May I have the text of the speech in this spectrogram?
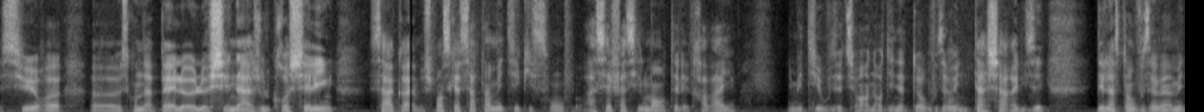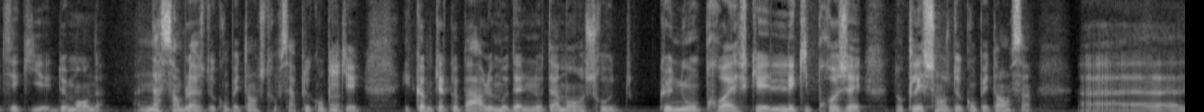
sur ce qu'on appelle le chaînage ou le cross-selling. Ça, quand même. Je pense qu'il y a certains métiers qui sont assez facilement en télétravail les métiers où vous êtes sur un ordinateur, où vous avez une tâche à réaliser. Dès l'instant que vous avez un métier qui demande un assemblage de compétences, je trouve ça plus compliqué. Et comme quelque part, le modèle, notamment, je trouve que nous, on prêche, qui est l'équipe projet, donc l'échange de compétences, euh,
